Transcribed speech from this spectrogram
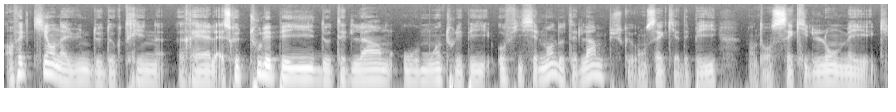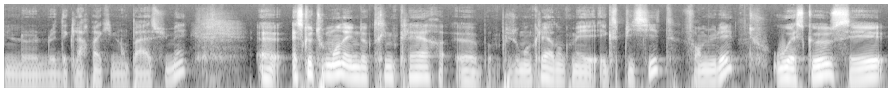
en fait, qui en a une de doctrine réelle? Est-ce que tous les pays dotés de l'arme, ou au moins tous les pays officiellement dotés de l'arme, puisqu'on sait qu'il y a des pays dont on sait qu'ils l'ont, mais qui ne le, déclarent pas, qui ne l'ont pas assumé, euh, est-ce que tout le monde a une doctrine claire, euh, plus ou moins claire, donc, mais explicite, formulée, ou est-ce que c'est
